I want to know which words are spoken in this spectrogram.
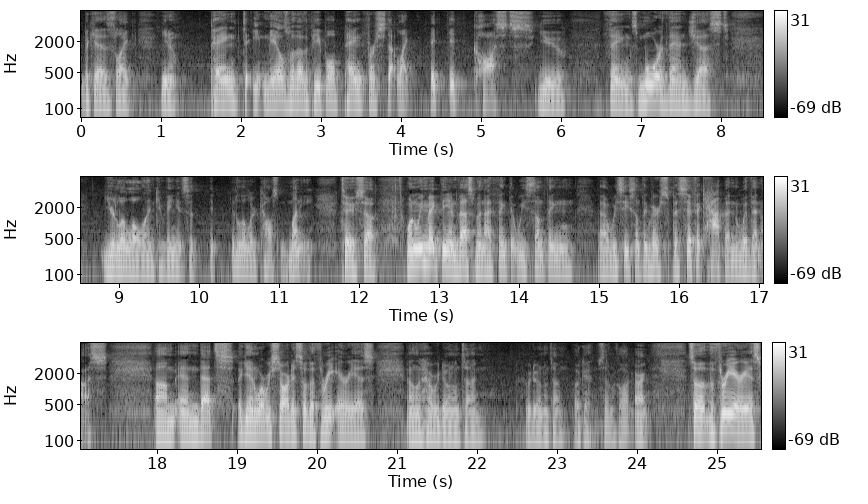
Because, like, you know, paying to eat meals with other people, paying for stuff, like, it, it costs you things more than just your little old inconvenience, it, it, it, literally costs money too. So when we make the investment, I think that we something uh, we see something very specific happen within us, um, and that's again where we started. So the three areas. And how we're we doing on time? Are we doing on time? Okay, seven o'clock. All right. So the three areas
